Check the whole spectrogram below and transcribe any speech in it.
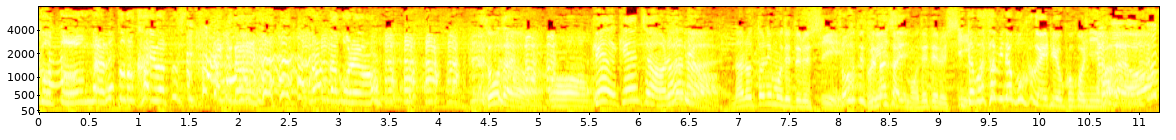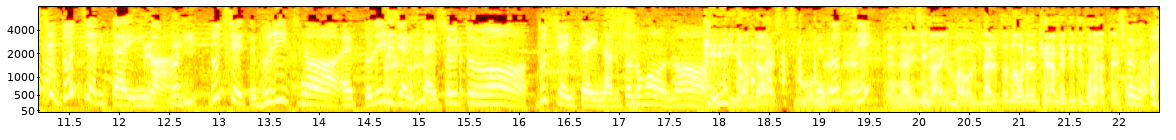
ごとナルトの会話として聞きたくないなんだこれはそうだよ。けケンちゃんあれじゃない。ナルトにも出てるし、そうですよブリーチにも出てるし。板挟みな僕がいるよここに今。どっち、どっちやりたい今？え何？どっちやりたい？ブリーチの、えっと、レンジやりたい それとも、どっちやりたい？ナルトの方の。ゲイ嫌な質問だよね。ねどっち？今今俺ナルトの俺のキャラ名出てこなかったでしょうん。今うん。ち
